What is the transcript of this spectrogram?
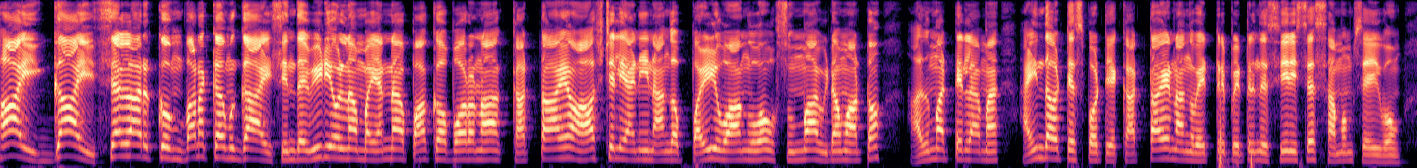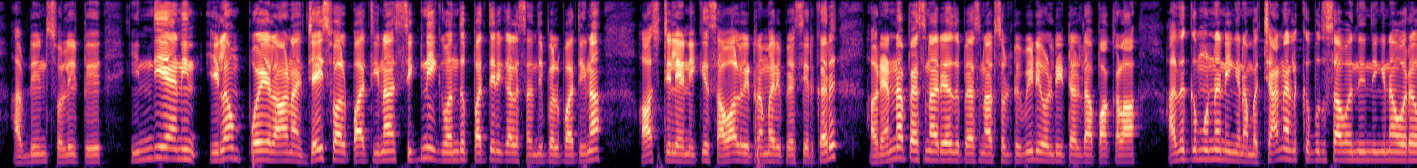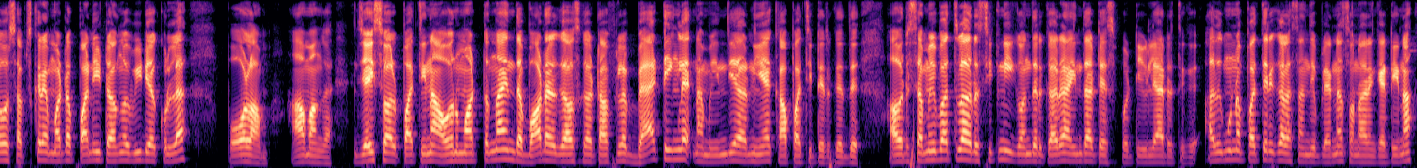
Hi guys எல்லாருக்கும் வணக்கம் guys இந்த வீடியோவில் நம்ம என்ன பார்க்க போகிறோன்னா கட்டாயம் ஆஸ்திரேலியா அணி நாங்கள் பழி வாங்குவோம். சும்மா விட மாட்டோம் அது மட்டும் இல்லாமல் ஐந்தாவது டெஸ்ட் போட்டியை கட்டாயம் நாங்கள் வெற்றி பெற்று இந்த சீரீஸை சமம் செய்வோம் அப்படின்னு சொல்லிட்டு இந்திய அணியின் இளம் புயலான ஜெய்ஸ்வால் பார்த்தீங்கன்னா சிட்னிக்கு வந்து பத்திரிகையாளர் சந்திப்பில் பார்த்தீங்கன்னா ஆஸ்திரேலிய அணிக்கு சவால் விடுற மாதிரி பேசியிருக்காரு. அவர் என்ன பேசினார் ஏது பேசினார் சொல்லிட்டு வீடியோ டீட்டெயில்டாக பார்க்கலாம். அதுக்கு முன்னே நீங்கள் நம்ம சேனலுக்கு புதுசாக வந்திருந்தீங்கன்னா ஒரே ஒரு சப்ஸ்கிரைப் மட்டும் பண்ணிவிட்டு வாங்க. வீடியோக்குள்ளே போகலாம் ஆமாங்க. ஜெய்ஸ்வால் பார்த்தீங்கன்னா அவர் மட்டும்தான் இந்த பார்டர் கவஸ்கர் ட்ராஃபியில் பேட்டிங்கில் நம்ம இந்திய அணியை காப்பாற்றிட்டு இருக்குது. அவர் சமீபத்தில் ஒரு சிட்னிக்கு வந்திருக்காரு ஐந்தா டெஸ்ட் போட்டி விளையாடுறதுக்கு. அதுக்கு முன்னே பத்திரிகையாளர் சந்திப்பில் என்ன சொன்னாருன்னு கேட்டிங்கன்னா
